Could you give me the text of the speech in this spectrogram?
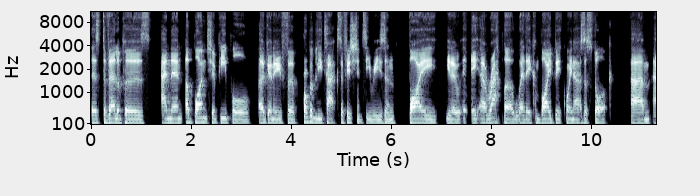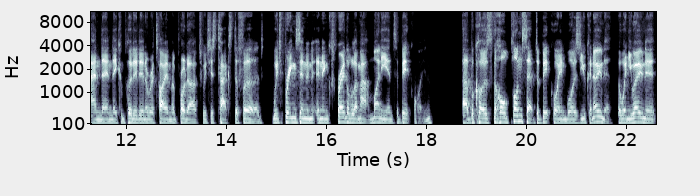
there's developers, and then a bunch of people are going to, for probably tax efficiency reason, buy, you know, a, a wrapper where they can buy Bitcoin as a stock um, and then they can put it in a retirement product, which is tax deferred, which brings in an, an incredible amount of money into Bitcoin. Uh, because the whole concept of Bitcoin was you can own it, but when you own it,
